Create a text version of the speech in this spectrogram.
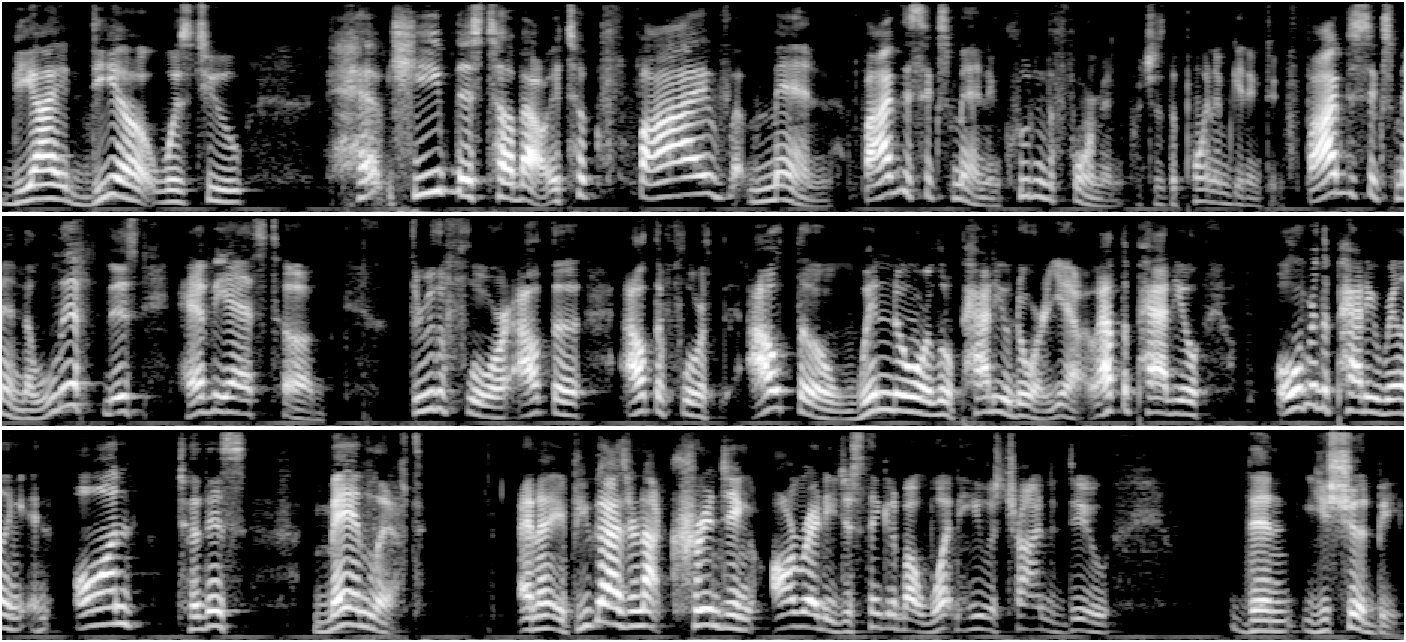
The idea was to heave this tub out. It took five men, five to six men, including the foreman, which is the point I'm getting to, five to six men to lift this heavy ass tub through the floor, out the out the floor, out the window or little patio door. Yeah, out the patio, over the patio railing, and on to this man lift. And if you guys are not cringing already, just thinking about what he was trying to do, then you should be.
